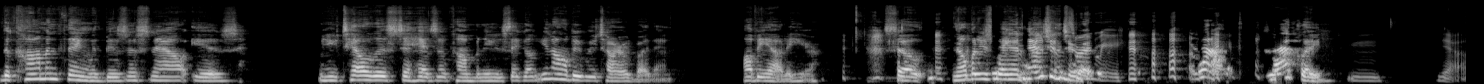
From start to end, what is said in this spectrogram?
the common thing with business now is when you tell this to heads of companies, they go, "You know, I'll be retired by then. I'll be out of here." So nobody's paying attention to it. Me. yeah, exactly. Mm, yeah,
